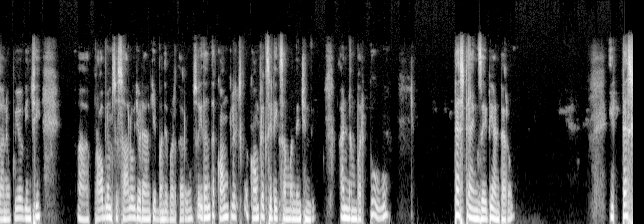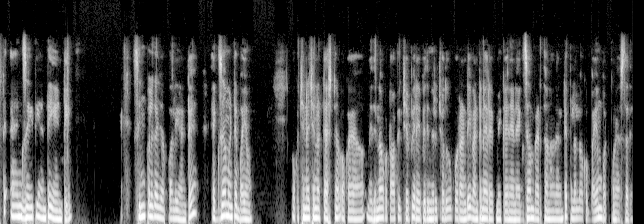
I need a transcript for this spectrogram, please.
దాన్ని ఉపయోగించి ప్రాబ్లమ్స్ సాల్వ్ చేయడానికి ఇబ్బంది పడతారు. సో ఇదంతా కాంప్లెక్స్ కాంప్లెక్సిటీకి సంబంధించింది. And number two test anxiety అంటారు. ఈ టెస్ట్ యాంగ్జైటీ అంటే ఏంటి? సింపుల్గా చెప్పాలి అంటే ఎగ్జామ్ అంటే భయం. ఒక చిన్న చిన్న టెస్ట్ ఒక ఏదైనా ఒక టాపిక్ చెప్పి రేపు ఇది మీరు చదువుకోరండి వెంటనే రేపు మీకు నేను ఎగ్జామ్ పెడతాను అంటే పిల్లలు ఒక భయం పట్టుకునేస్తుంది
